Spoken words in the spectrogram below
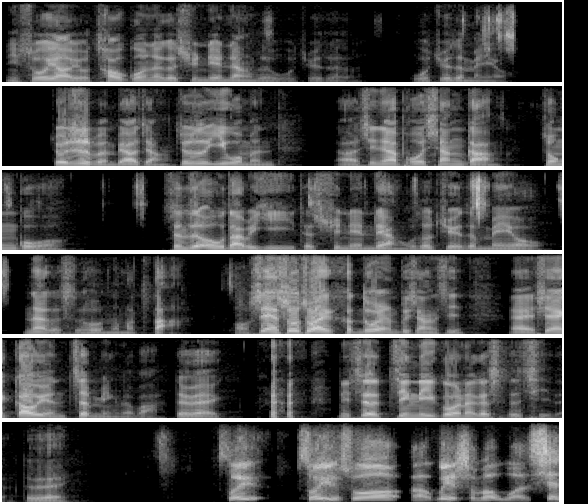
你说要有超过那个训练量的，我觉得，我觉得没有，就日本不要讲，就是以我们呃新加坡、香港。中国甚至 OWE 的训练量，我都觉得没有那个时候那么大哦。现在说出来，很多人不相信。哎，现在高原证明了吧？对不对？你是有经历过那个时期的，对不对？所以，所以说，呃，为什么我现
